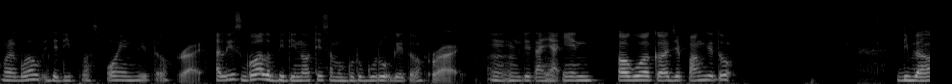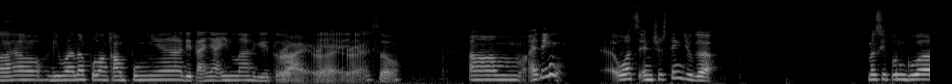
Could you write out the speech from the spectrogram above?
menurut gue jadi plus point gitu. Right, at least gue lebih dinotis sama guru-guru gitu. Right. Mm, ditanyain. Kalau gue ke Jepang gitu dibilang lah "Oh, gimana pulang kampungnya? Ditanyain lah gitu. Right, right, iya. right. so um, I think what's interesting juga meskipun gue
